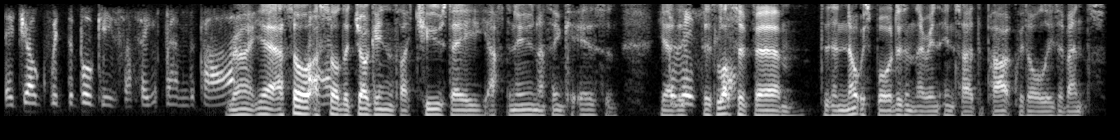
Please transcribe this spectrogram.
they jog with the buggies, I think, round the park. Right. Yeah. I saw I saw the joggings like Tuesday afternoon, I think it is, and yeah, There there's is, there's lots of um, there's a notice board, isn't there, in, inside the park with all these events.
